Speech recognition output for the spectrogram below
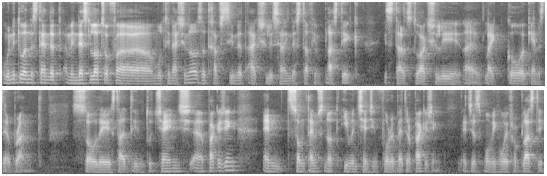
we need to understand that, I mean, there's lots of uh, multinationals that have seen that actually selling the stuff in plastic, it starts to actually uh, like go against their brand. So they starting to change uh, packaging and sometimes not even changing for a better packaging. It's just moving away from plastic,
